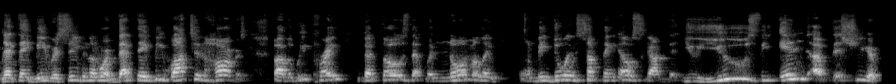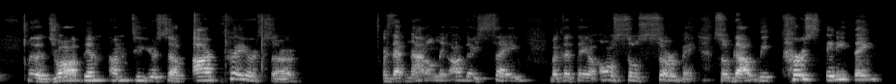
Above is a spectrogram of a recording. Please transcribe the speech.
that they be receiving the word, that they be watching harvest. Father, we pray that those that would normally be doing something else, God, that you use the end of this year to draw them unto yourself. Our prayer, sir, is that not only are they saved, but that they are also serving. So, God, we curse anything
